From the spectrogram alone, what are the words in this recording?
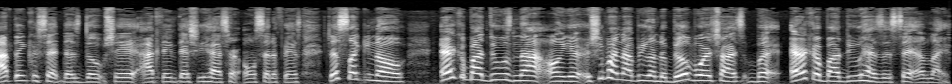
I think Chrisette does dope shit. I think that she has her own set of fans. Just like you know, Erykah Badu is not on your. She might not be on the Billboard charts, but Erykah Badu has a set of like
